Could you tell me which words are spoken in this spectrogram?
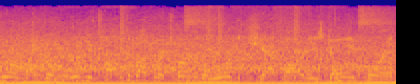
Before, Michael. When you talked about the return of the war to Jeff Hardy's going for it.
